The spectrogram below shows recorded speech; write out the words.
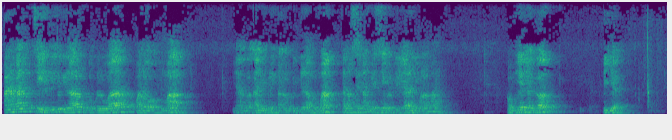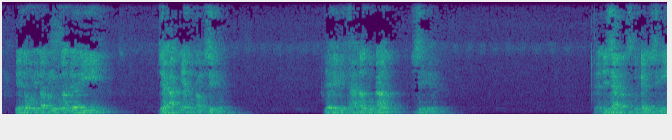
anak-anak kecil itu dilarang untuk keluar pada waktu malam Ya, bahkan diperintahkan untuk di dalam rumah karena setan biasanya berkeliaran di malam hari. Kemudian yang ke tiga, yaitu meminta perlindungan dari jahatnya tukang sihir. Jadi kejahatan tukang sihir. Jadi saya akan sebutkan di sini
